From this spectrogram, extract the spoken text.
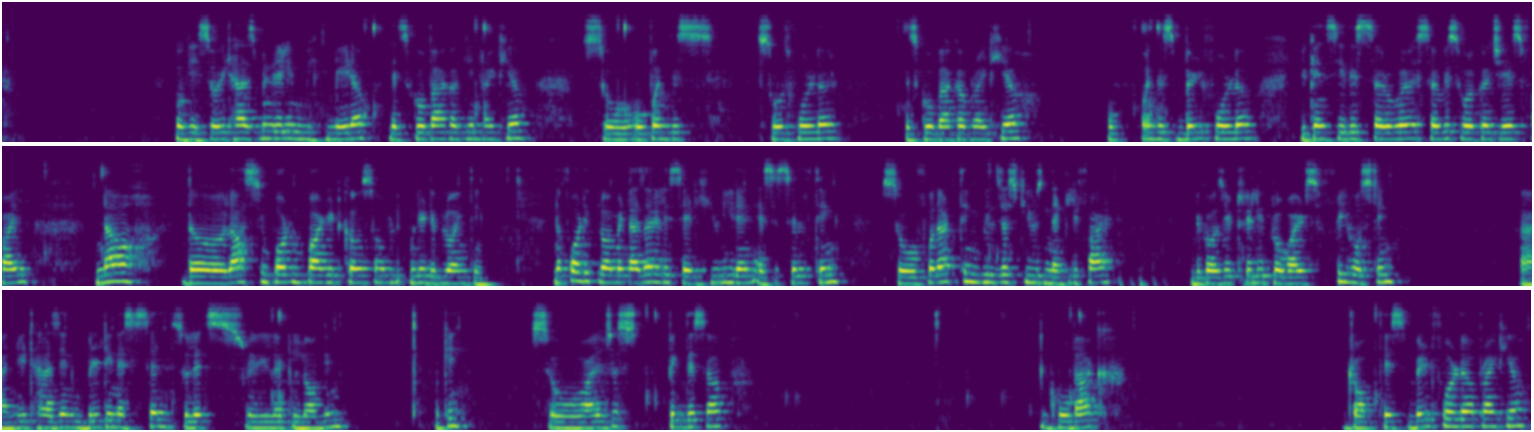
okay so it has been really made up. Let's go back again right here. So open this source folder. Let's go back up right here. Open this build folder. You can see this server service worker js file. Now the last important part it comes of only deploying thing. Now for deployment as i really said you need an ssl thing. So for that thing we'll just use netlify because it really provides free hosting and it has an built-in ssl so let's really like login okay. So i'll just pick this up. Go back. Drop this build folder up right here.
